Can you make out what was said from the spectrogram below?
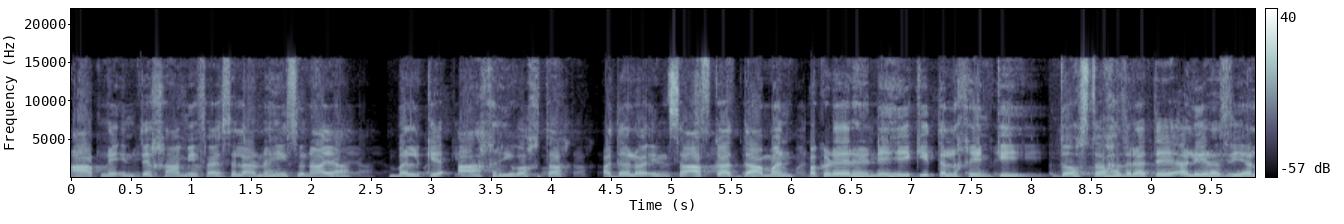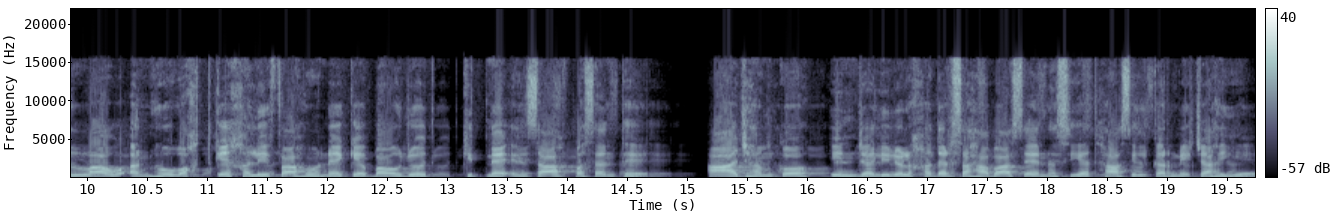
آپ نے انتخامی فیصلہ نہیں سنایا، بلکہ آخری وقت تک عدل و انصاف کا دامن پکڑے رہنے ہی کی تلقین کی۔ دوستو، حضرت علی رضی اللہ عنہ وقت کے خلیفہ ہونے کے باوجود کتنے انصاف پسند تھے۔ آج ہم کو ان جلیل الخدر صحابہ سے نصیحت حاصل کرنی چاہیے۔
